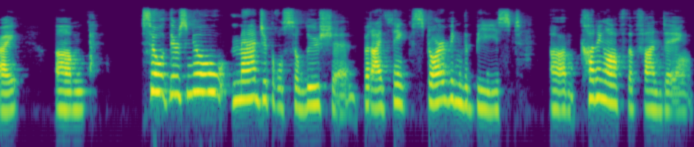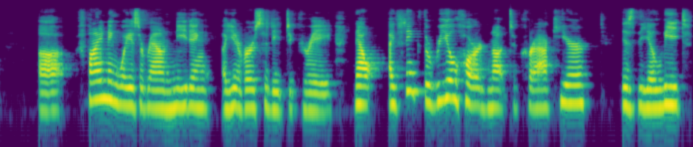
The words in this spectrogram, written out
right? Um, so there's no magical solution, but I think starving the beast, um, cutting off the funding, uh, finding ways around needing a university degree. Now, I think the real hard nut to crack here is the elite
